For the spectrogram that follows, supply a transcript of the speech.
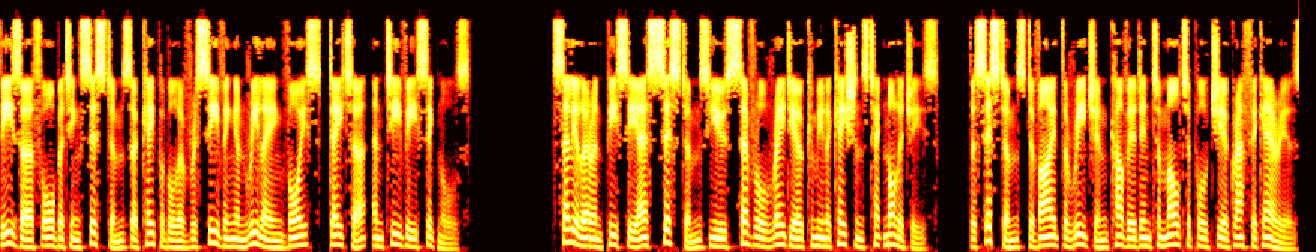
These Earth-orbiting systems are capable of receiving and relaying voice, data, and TV signals. Cellular and PCS systems use several radio communications technologies. The systems divide the region covered into multiple geographic areas.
